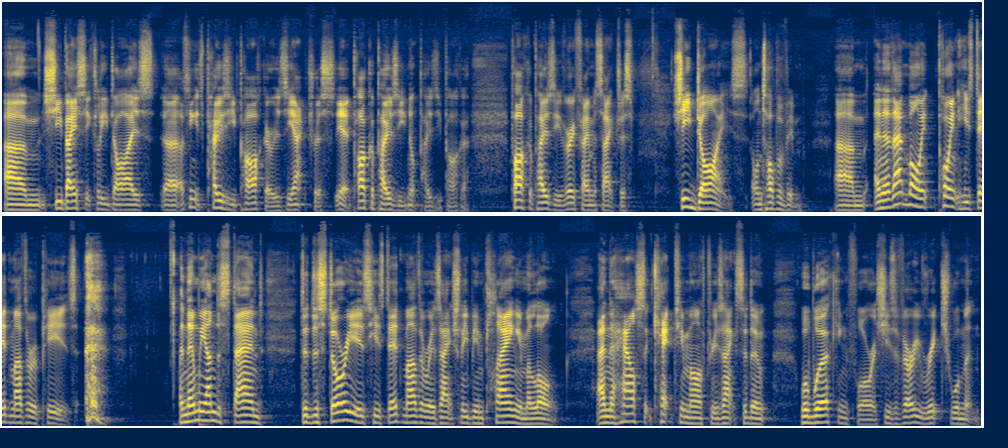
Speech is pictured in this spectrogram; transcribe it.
Um, she basically dies. Uh, I think it's Posey Parker is the actress. Yeah, Parker Posey, not Posey Parker. Parker Posey, a very famous actress. She dies on top of him, um, and at that point, point, his dead mother appears, and then we understand that the story is his dead mother has actually been playing him along, and the house that kept him after his accident were working for her. She's a very rich woman,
